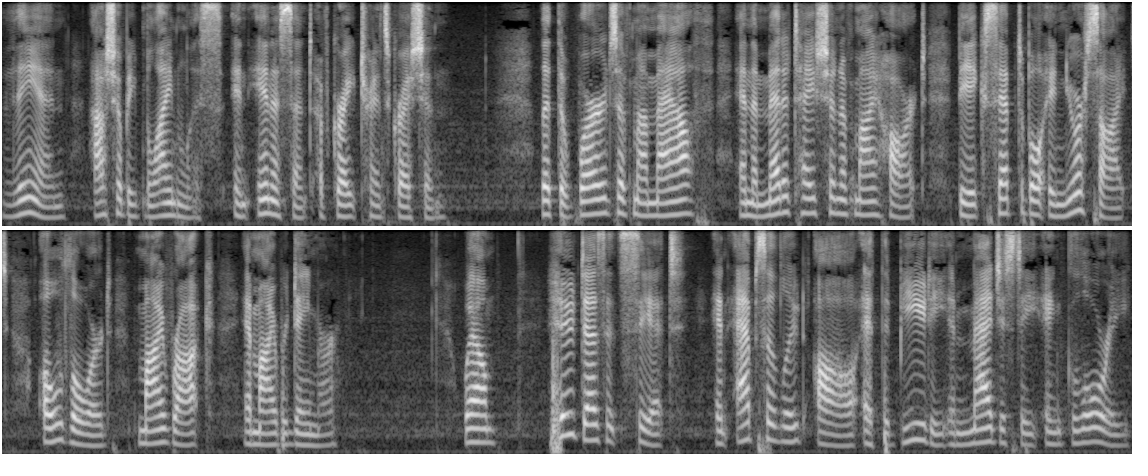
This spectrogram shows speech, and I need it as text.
Then I shall be blameless and innocent of great transgression. Let the words of my mouth and the meditation of my heart be acceptable in your sight, O Lord, my rock and my redeemer. Well, who doesn't sit in absolute awe at the beauty and majesty and glory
